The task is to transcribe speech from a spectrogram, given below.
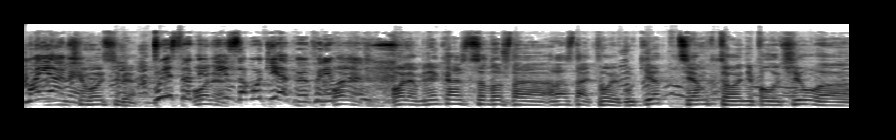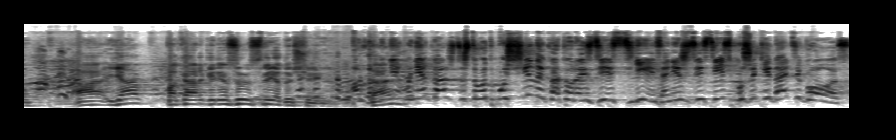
Майами. Ничего себе. Быстро Оля. беги за букет, Оля, понимаешь? Оля, мне кажется, нужно раздать твой букет тем, кто не получил. э, А я пока организую следующий. А Да? мне, мне кажется, что вот мужчины, которые здесь есть, они же здесь есть, мужики, дайте голос.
